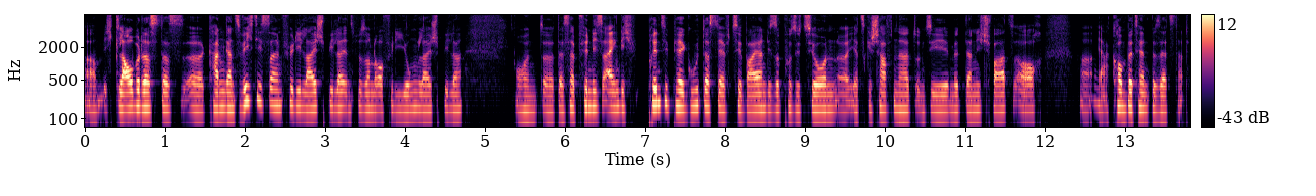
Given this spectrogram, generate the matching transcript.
Ähm, ich glaube, dass das äh, kann ganz wichtig sein für die Leihspieler, insbesondere auch für die jungen Leihspieler. Und äh, deshalb finde ich es eigentlich prinzipiell gut, dass der FC Bayern diese Position äh, jetzt geschaffen hat und sie mit Danny Schwarz auch äh, ja, kompetent besetzt hat.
